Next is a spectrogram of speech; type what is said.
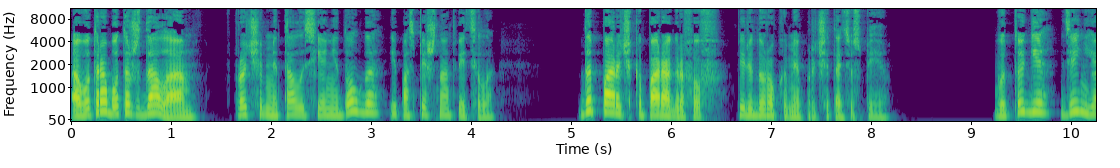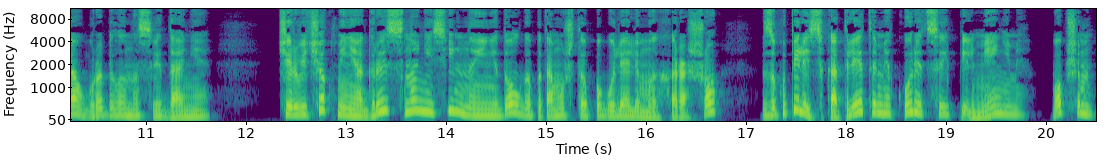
а вот работа ждала. Впрочем, металась я недолго и поспешно ответила: да парочка параграфов перед уроками прочитать успею. В итоге день я угробила на свидание. Червячок меня грыз, но не сильно и недолго, потому что погуляли мы хорошо, закупились котлетами, курицей, пельменями. В общем,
